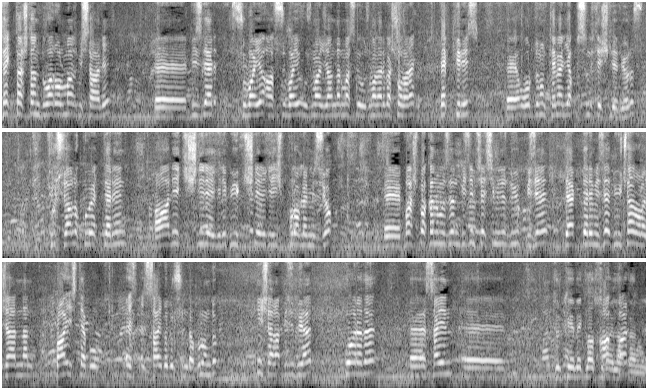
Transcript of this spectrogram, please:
Tek taştan duvar olmaz misali. E, bizler subayı, az subayı, uzman jandarması ve uzman erbaşı olarak hep biriz. E, ordunun temel yapısını teşkil ediyoruz. Türk Silahlı Kuvvetleri'nin âli kişiliğiyle ilgili, büyük kişiliğiyle ilgili hiçbir problemimiz yok. Ee, Başbakanımızın bizim sesimizi duyup bize dertlerimize düçar olacağından bahis de bu saygı duruşunda bulunduk. İnşallah bizi duyar. Bu arada e, Sayın e, Türkiye Emekli Parti, Derneği.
